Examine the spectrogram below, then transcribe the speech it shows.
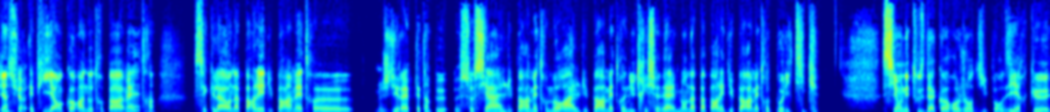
Bien sûr. Et puis il y a encore un autre paramètre, c'est que là, on a parlé du paramètre euh, je dirais peut-être un peu social, du paramètre moral, du paramètre nutritionnel, mais on n'a pas parlé du paramètre politique. Si on est tous d'accord aujourd'hui pour dire que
